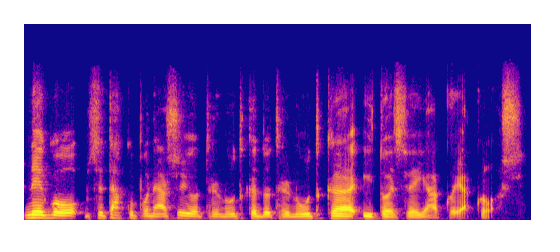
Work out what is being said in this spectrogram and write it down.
nego se tako ponašaju od trenutka do trenutka i to je sve jako, jako loše.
